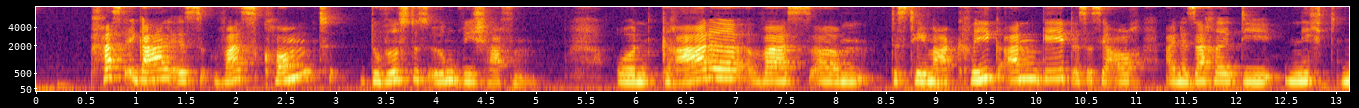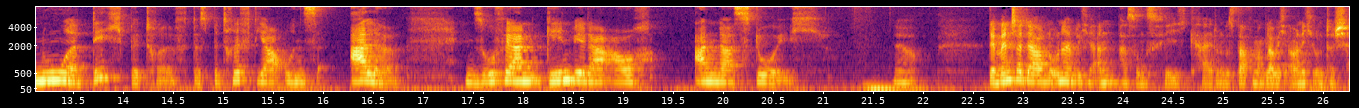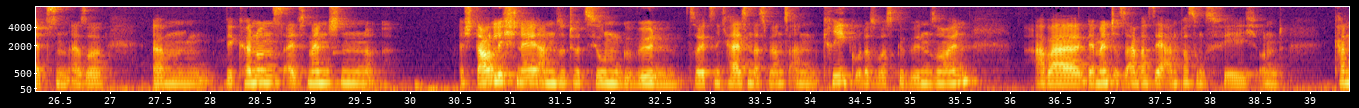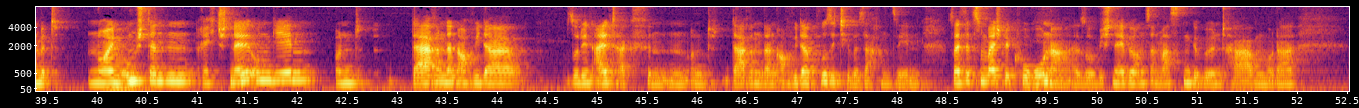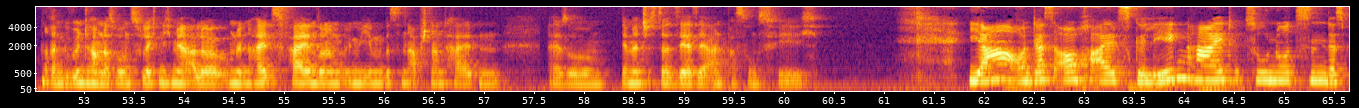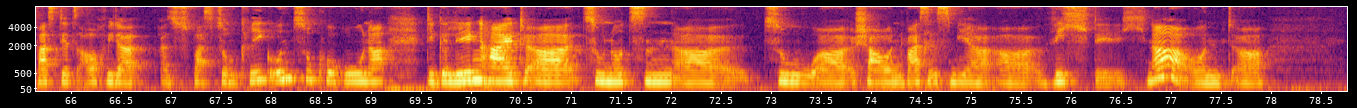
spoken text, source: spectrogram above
fast egal ist, was kommt, du wirst es irgendwie schaffen. Und gerade was ähm, das Thema Krieg angeht, es ist ja auch eine Sache, die nicht nur dich betrifft. Das betrifft ja uns alle. Insofern gehen wir da auch anders durch. Ja. Der Mensch hat ja auch eine unheimliche Anpassungsfähigkeit und das darf man, glaube ich, auch nicht unterschätzen. Also ähm, wir können uns als Menschen erstaunlich schnell an Situationen gewöhnen. Soll jetzt nicht heißen, dass wir uns an Krieg oder sowas gewöhnen sollen, aber der Mensch ist einfach sehr anpassungsfähig und kann mit neuen Umständen recht schnell umgehen und darin dann auch wieder so den Alltag finden und darin dann auch wieder positive Sachen sehen. Sei es jetzt zum Beispiel Corona, also wie schnell wir uns an Masken gewöhnt haben oder daran gewöhnt haben, dass wir uns vielleicht nicht mehr alle um den Hals fallen, sondern irgendwie ein bisschen Abstand halten. Also der Mensch ist da sehr, sehr anpassungsfähig. Ja, und das auch als Gelegenheit zu nutzen, das passt jetzt auch wieder, also es passt zum Krieg und zu Corona, die Gelegenheit äh, zu nutzen, äh, zu äh, schauen, was ist mir äh, wichtig. Ne? Und äh,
